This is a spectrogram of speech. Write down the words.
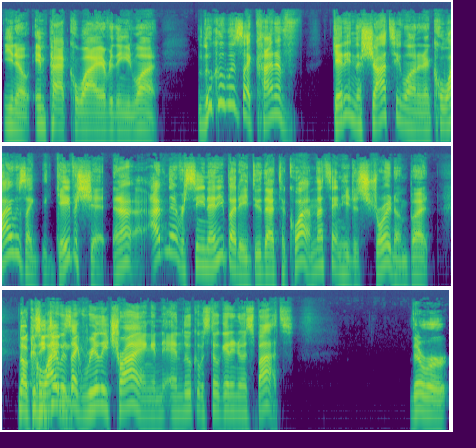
you know, impact Kawhi, everything you'd want. Luka was like kind of getting the shots he wanted. And Kawhi was like, gave a shit. And I, I've never seen anybody do that to Kawhi. I'm not saying he destroyed him, but no, because Kawhi was like really trying, and and Luka was still getting to his spots. There were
